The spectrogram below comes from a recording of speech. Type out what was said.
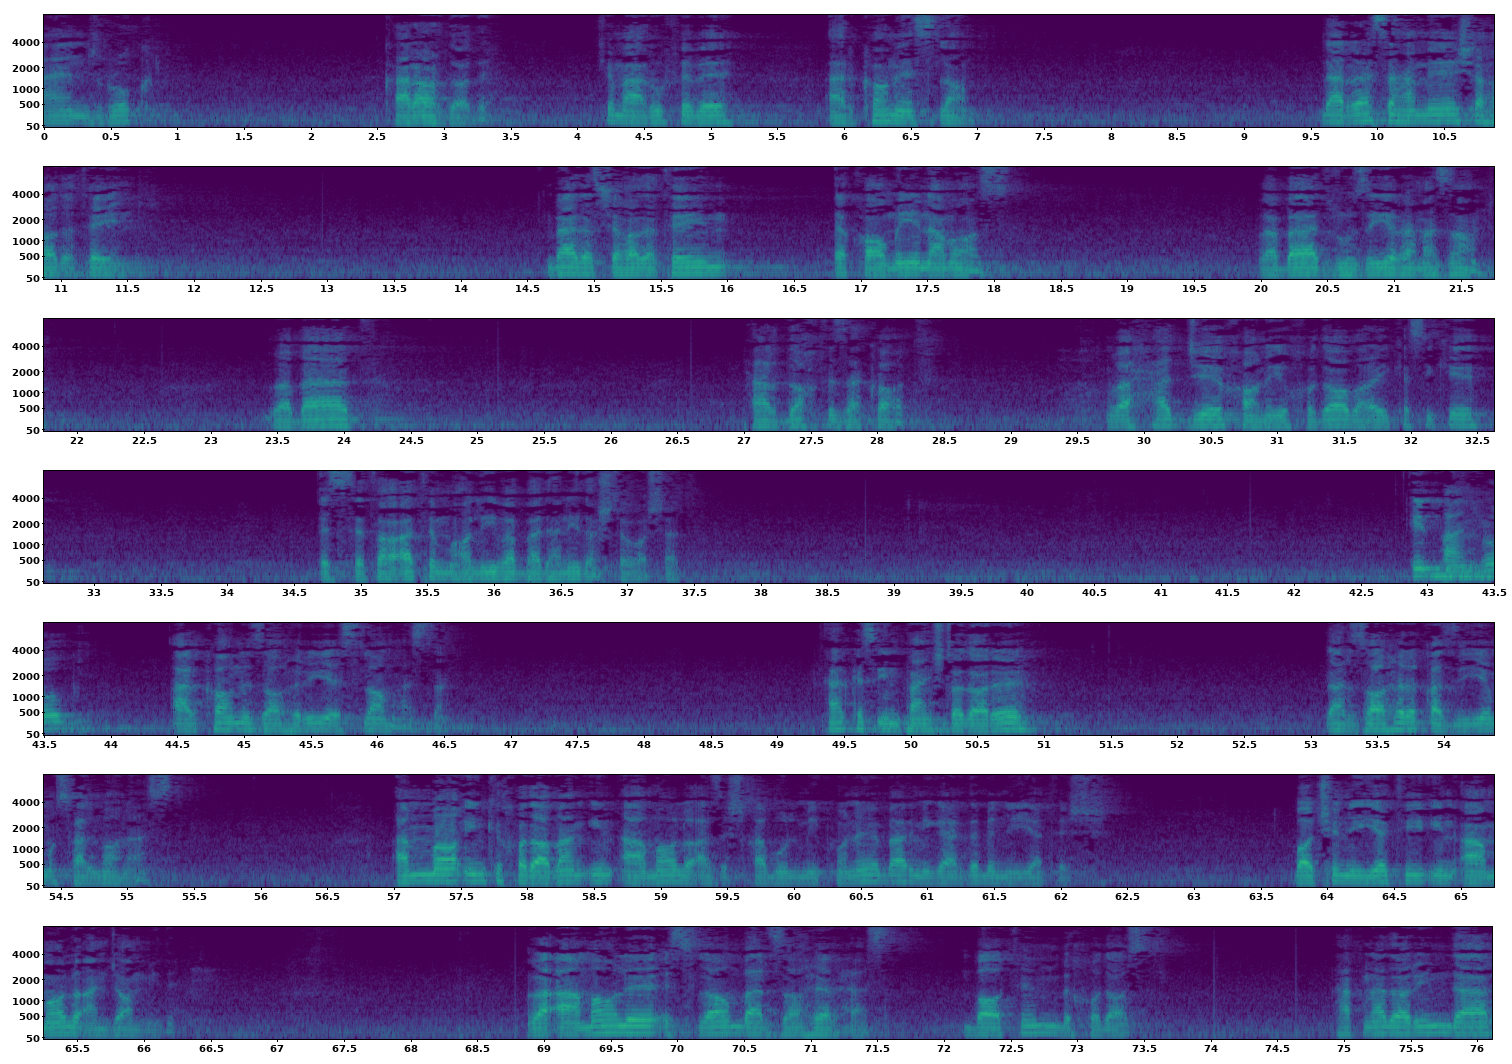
پنج رکن قرار داده که معروف به ارکان اسلام. در رأس همه شهادتین. بعد از شهادتین اقامه نماز و بعد روزه رمضان و بعد پرداخت زکات. و حج خانه خدا برای کسی که استطاعت مالی و بدنی داشته باشد. این پنج رکن ارکان ظاهری اسلام هستند. هر کسی این پنج تا داره در ظاهر قضیه مسلمان است. اما اینکه خداوند این اعمال رو ازش قبول می‌کنه برمیگرده به نیتش. با چه نیتی این اعمال رو انجام میده. و اعمال اسلام بر ظاهر هست باطن به خداست. حق نداریم در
